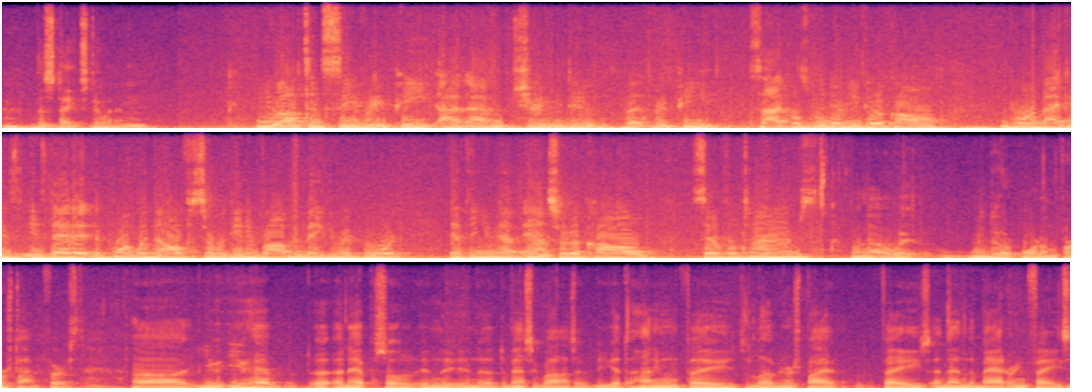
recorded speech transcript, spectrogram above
mm-hmm. the state's doing it. Mm-hmm. You often see repeat, I, I'm sure you do, but repeat cycles whenever you get a call, going back, is, is that at the point when the officer would get involved and make the report after you have answered a call several times? Well, no, we, we do a report on the first time. First time. uh, you, you have a- an episode in the, in the domestic violence. You get the honeymoon phase, the love and respite phase, and then the battering phase.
